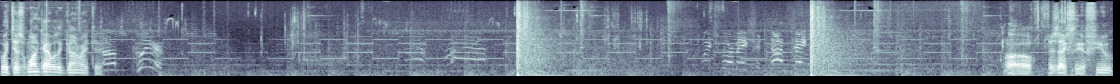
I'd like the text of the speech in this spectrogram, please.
Wait, there's one guy with a gun right there. Uh, clear. Switch formation! Not safe! Uh oh. There's actually a few.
